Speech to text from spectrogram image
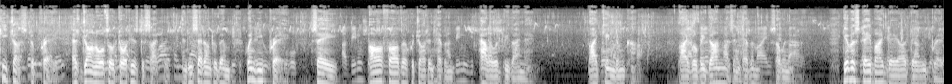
teach us to pray, as John also taught his disciples. And he said unto them, When ye pray, Say, Our Father which art in heaven, hallowed be thy name. Thy kingdom come. Thy will be done as in heaven, so in earth. Give us day by day our daily bread,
